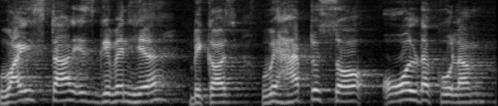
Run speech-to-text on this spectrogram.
Why star is given here? Because we have to show all the column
